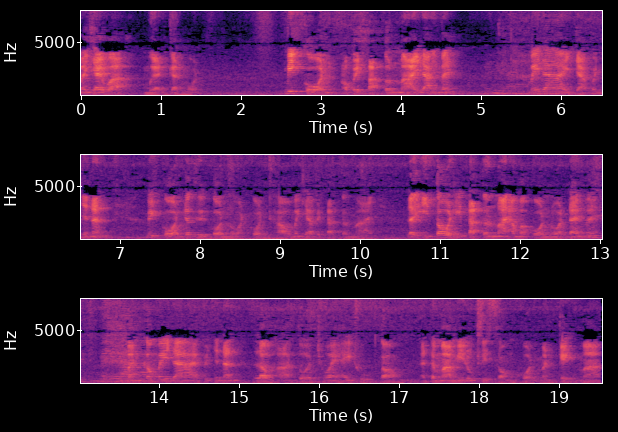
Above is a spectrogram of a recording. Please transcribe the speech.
ไม่ใช่ว่าเหมือนกันหมด มีโกนเอาไปตัดต้นไม้ได้ไหม ไม่ได้จ้ะเพราะฉะนั้นม่โกนก็คือโกนหนวดโกนเขาไม่ใช่ไปตัดต้นไม้ แล้วอีโต้ที่ตัดต้นไม้เอามาโกนหนวดได้ไหมมันก็ไม่ได้ เพราะฉะนั้นเราหาตัวช่วยให้ถูกต้องอาตมามีลูกศิษย์สองคนมันเก่งมาก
